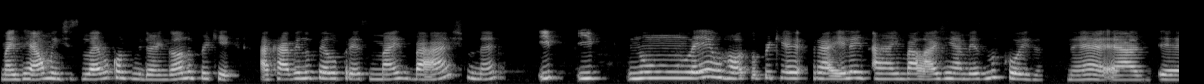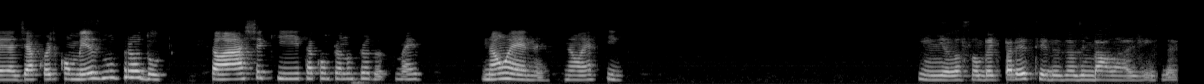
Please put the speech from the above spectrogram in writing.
Mas realmente isso leva o consumidor a engano, porque acaba indo pelo preço mais baixo, né? E, e não lê o rótulo porque para ele a embalagem é a mesma coisa né? É, é de acordo com o mesmo produto. Então acha que está comprando um produto, mas não é, né? Não é assim. Sim, elas são bem parecidas as embalagens, né?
